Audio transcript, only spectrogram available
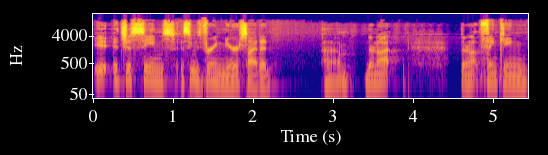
it, it, just seems it seems very nearsighted. Um, they're not they're not thinking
